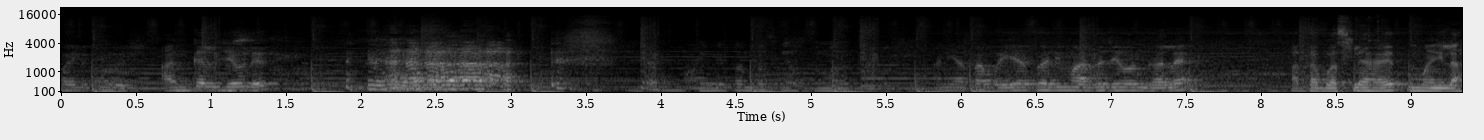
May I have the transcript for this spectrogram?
पहिले पुरुष. अंकल जेवलेत. मी पण बसलो होतो मला पण बसलो. आणि आता भैयाचं आणि माझं जेवण झालंय. आता बसले आहेत महिला.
